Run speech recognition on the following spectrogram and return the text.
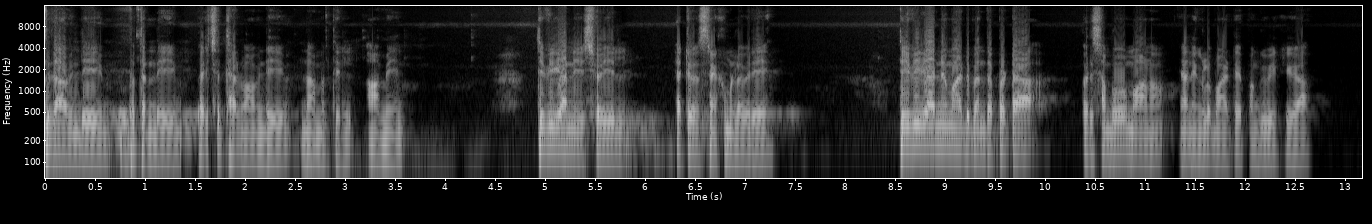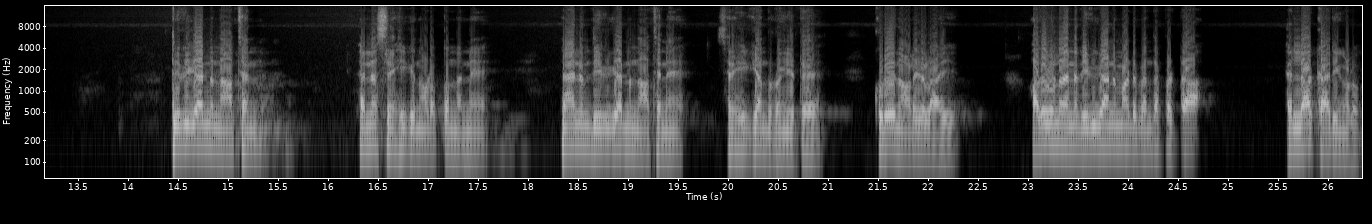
പിതാവിന്റെയും പുത്രന്റെയും പരിശുദ്ധാത്മാവിന്റെയും നാമത്തിൽ ആമേൻ. ദീപികാരൻ ഈശോയിൽ ഏറ്റവും സ്നേഹമുള്ളവരെ ദിവികാരനുമായിട്ട് ബന്ധപ്പെട്ട ഒരു സംഭവമാണ് ഞാൻ നിങ്ങളുമായിട്ട് പങ്കുവെക്കുക ദിവികാരന്റെ നാഥൻ എന്നെ സ്നേഹിക്കുന്നതോടൊപ്പം തന്നെ ഞാനും ദീപികാരന്റെ നാഥനെ സ്നേഹിക്കാൻ തുടങ്ങിയിട്ട് കുറേ നാളുകളായി. അതുകൊണ്ട് തന്നെ ദീപികാരനുമായിട്ട് ബന്ധപ്പെട്ട എല്ലാ കാര്യങ്ങളും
